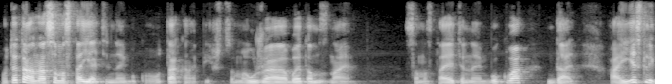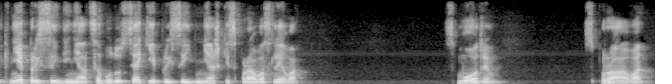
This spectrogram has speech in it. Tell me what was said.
Вот это она самостоятельная буква. Вот так она пишется. Мы уже об этом знаем самостоятельная буква даль. А если к ней присоединяться будут всякие присоединяшки справа-слева? Смотрим. Справа.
